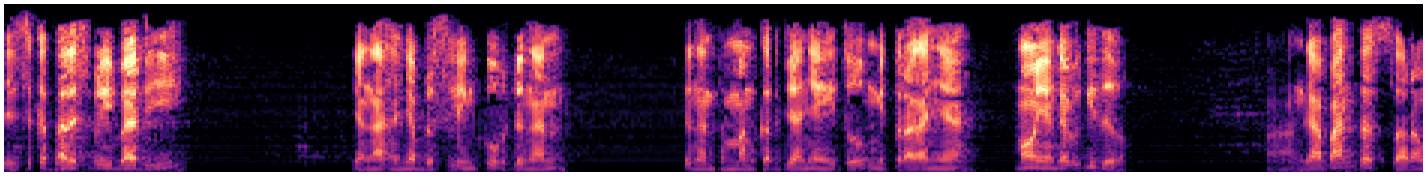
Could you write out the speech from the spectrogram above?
Jadi sekretaris pribadi yang hanya berselingkuh dengan dengan teman kerjanya itu, mitranya, mau yang kayak begitu? Enggak pantas seorang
